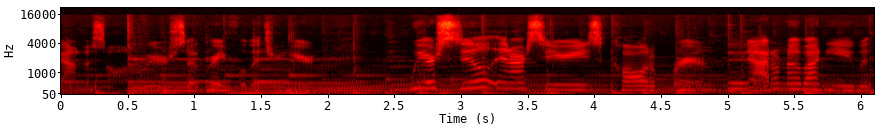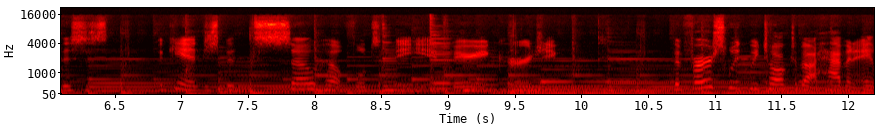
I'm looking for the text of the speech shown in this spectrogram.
found us on. We are so grateful that you're here. We are still in our series, Call to Prayer. Now, I don't know about you, but this is, again, just been so helpful to me and very encouraging. The first week, we talked about having a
